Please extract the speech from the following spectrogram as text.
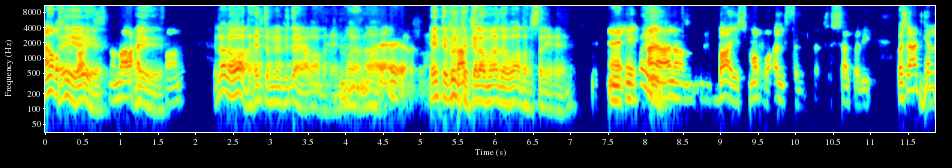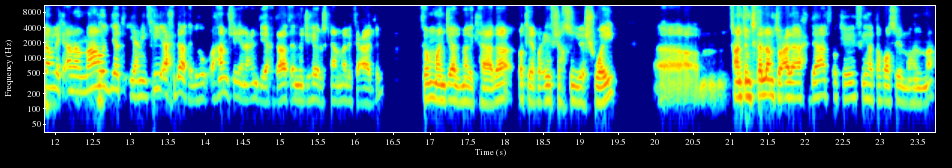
أنا بصير إيه، biased إيه. ما راح إيه. أكذب، فهمت؟ لا لا واضح أنت من البداية واضح يعني ما, ما. إيه، أنت قلت. الكلام هذا واضح وصريح يعني. إيه إيه. طيب. أنا أنا biased مرة ألف السالفة دي بس أنا أتكلم لك أنا ما ودي. يعني في أحداث اللي هو أهم شيء أنا عندي أحداث إنه جهيرس كان ملك عادل ثم جاء الملك هذا أوكي ضعيف شخصية شوي أنتم تكلمتوا على أحداث أوكي فيها تفاصيل مهمة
